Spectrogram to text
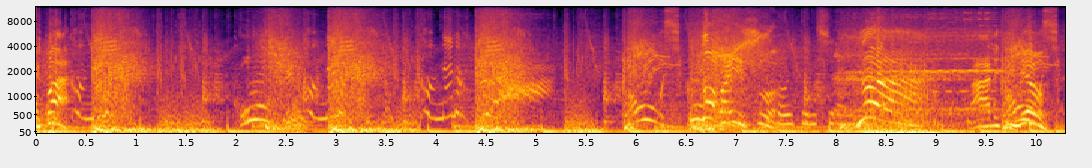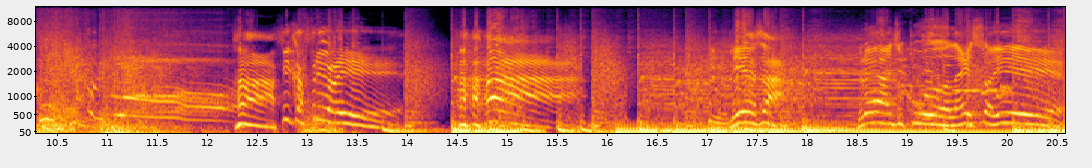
Opa! Toma isso! Ah, ah defendeu! Ah, fica frio aí! Beleza! Grande pula, é isso aí!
